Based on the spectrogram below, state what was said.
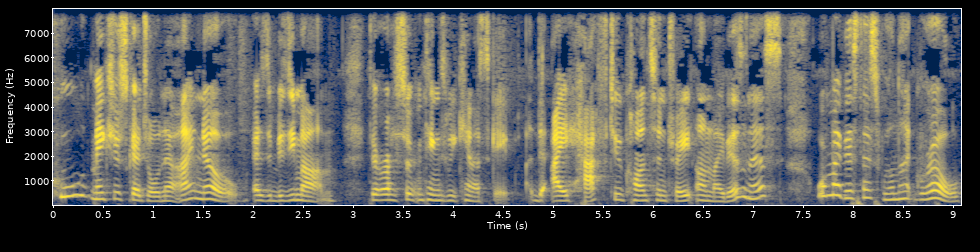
Who makes your schedule? Now, I know as a busy mom, there are certain things we can't escape. I have to concentrate on my business or my business will not grow.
